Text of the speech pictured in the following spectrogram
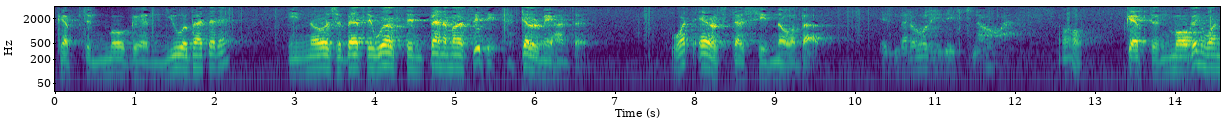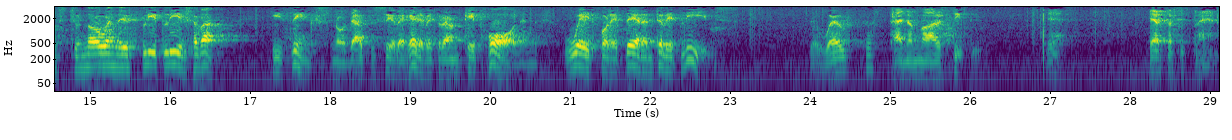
Captain Morgan knew about that, eh? He knows about the wealth in Panama City. Tell me, Hunter, what else does he know about? Isn't that all he needs to know? Oh, Captain Morgan wants to know when the fleet leaves Havana. He thinks, no doubt, to sail ahead of it around Cape Horn and wait for it there until it leaves. The wealth of Panama City. Yes. Yes, that's his plan.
